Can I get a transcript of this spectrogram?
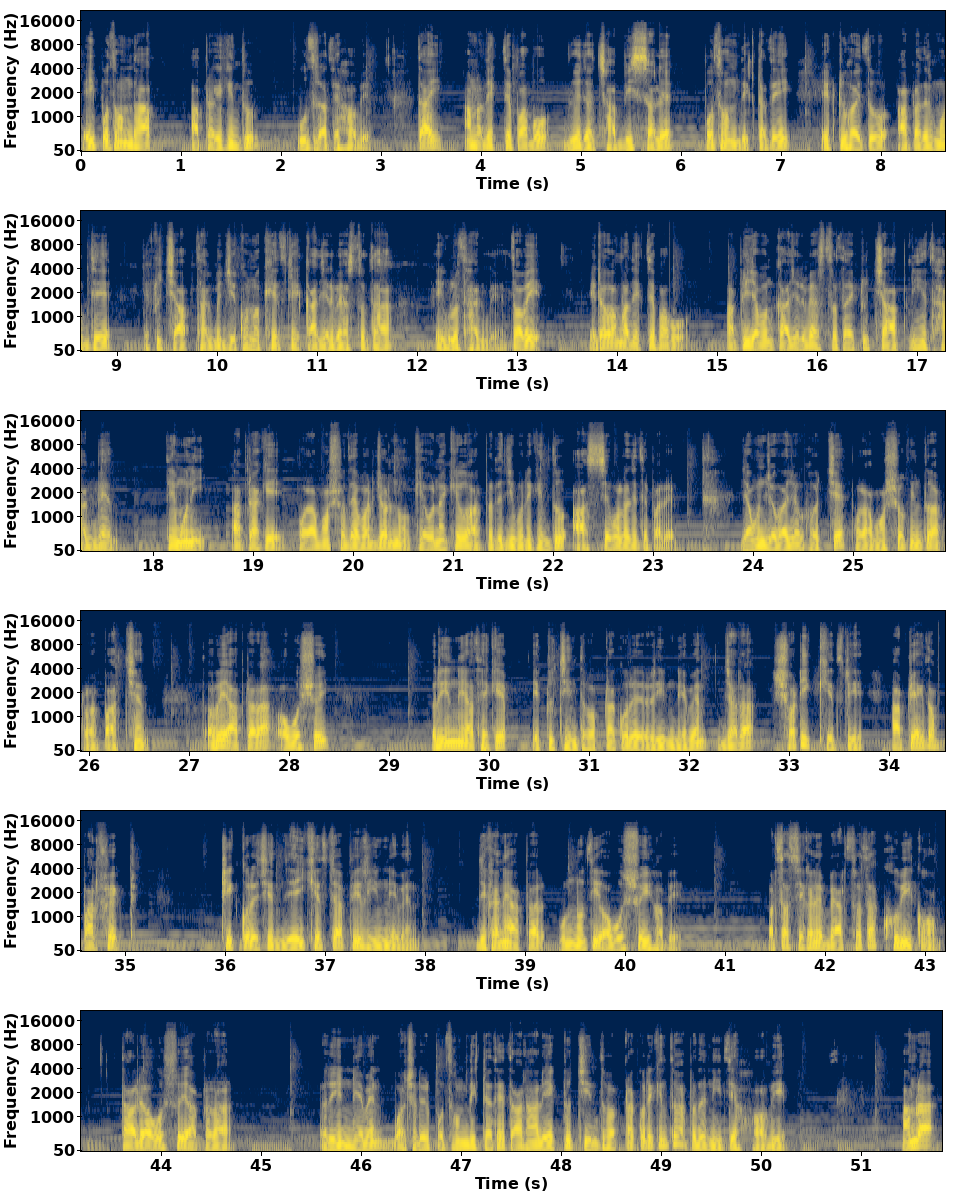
এই প্রথম ধাপ আপনাকে কিন্তু উতরাতে হবে। তাই আমরা দেখতে পাবো দু হাজার ছাব্বিশ সালে প্রথম দিকটাতেই। একটু হয়তো আপনাদের মধ্যে একটু চাপ থাকবে, যে কোনো ক্ষেত্রে কাজের ব্যস্ততা এগুলো থাকবে। তবে এটাও আমরা দেখতে পাবো, আপনি যেমন কাজের ব্যস্ততা একটু চাপ নিয়ে থাকবেন, তেমনি আপনাকে পরামর্শ দেওয়ার জন্য কেউ না কেউ আপনাদের জীবনে কিন্তু আসছে বলা যেতে পারে। যেমন যোগাযোগ হচ্ছে, পরামর্শ কিন্তু আপনারা পাচ্ছেন। তবে আপনারা অবশ্যই ঋণ নেওয়া থেকে একটু চিন্তাভাবনা করে ঋণ নেবেন। যারা সঠিক ক্ষেত্রে আপনি একদম পারফেক্ট ঠিক করেছেন যে এই ক্ষেত্রে আপনি ঋণ নেবেন, যেখানে আপনার উন্নতি অবশ্যই হবে। অর্থাৎ সেখানে ব্যর্থতা খুবই কম। তাহলে অবশ্যই আপনারা ঋণ নেবেন বছরের প্রথম দিকটাতে। তা নাহলে একটু চিন্তাভাবনা করে কিন্তু আপনাদের নিতে হবে। আমরা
